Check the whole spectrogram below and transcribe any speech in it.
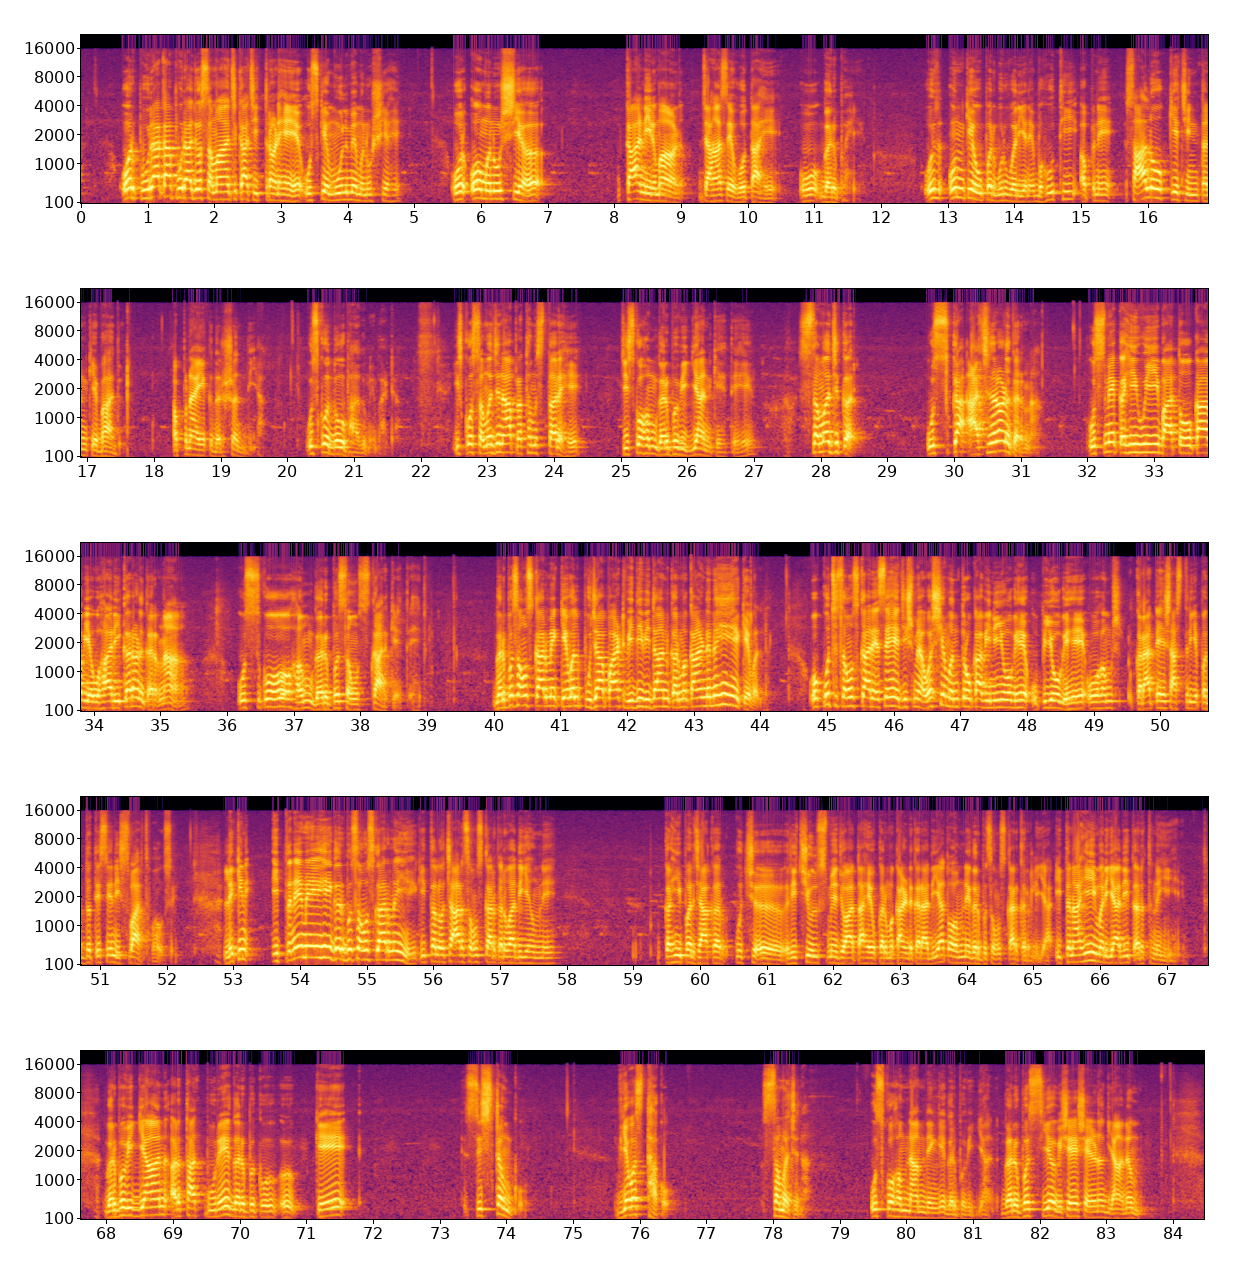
और पूरा का पूरा जो समाज का चित्रण है, उसके मूल में मनुष्य है। और वो मनुष्य का निर्माण जहाँ से होता है वो गर्भ है। उस, उनके ऊपर गुरुवर्य ने बहुत ही अपने सालों के चिंतन के बाद अपना एक दर्शन दिया। उसको दो भाग में बांटा। इसको समझना प्रथम स्तर है, जिसको हम गर्भ विज्ञान कहते हैं। समझकर उसका आचरण करना, उसमें कही हुई बातों का व्यवहारीकरण करना, उसको हम गर्भ संस्कार कहते हैं। गर्भ संस्कार में केवल पूजा पाठ विधि विधान कर्मकांड नहीं है केवल। वो कुछ संस्कार ऐसे हैं जिसमें अवश्य मंत्रों का विनियोग है, उपयोग है, वो हम कराते हैं शास्त्रीय पद्धति से, निस्वार्थ भाव से। लेकिन इतने में ही गर्भ संस्कार नहीं है कि चलो चार संस्कार करवा दिए हमने। कहीं पर जाकर कुछ रिचुअल्स में जो आता है वो कर्मकांड करा दिया तो हमने गर्भ संस्कार कर लिया। इतना ही मर्यादित अर्थ नहीं है। गर्भ विज्ञान अर्थात पूरे गर्भ को के सिस्टम को, व्यवस्था को समझना, उसको हम नाम देंगे गर्भ विज्ञान गर्भस्य विशेषण ज्ञानम।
